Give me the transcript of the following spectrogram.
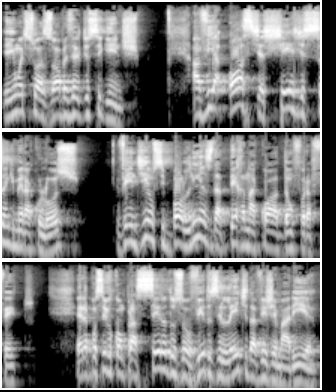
em uma de suas obras ele diz o seguinte: Havia hóstias cheias de sangue miraculoso, vendiam-se bolinhas da terra na qual Adão fora feito. Era possível comprar cera dos ouvidos e leite da Virgem Maria,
